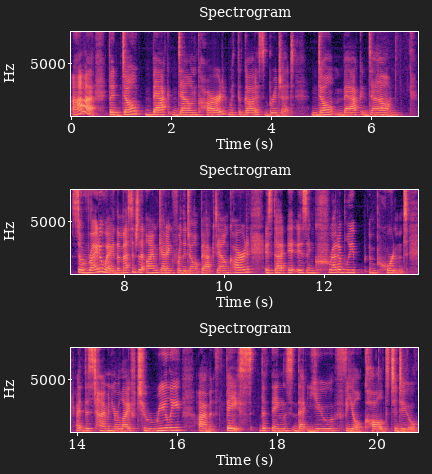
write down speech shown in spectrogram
Ah, the Don't Back Down card with the goddess Bridget. Don't back down. So, right away, the message that I'm getting for the Don't Back Down card is that it is incredibly important at this time in your life to really um, face the things that you feel called to do.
